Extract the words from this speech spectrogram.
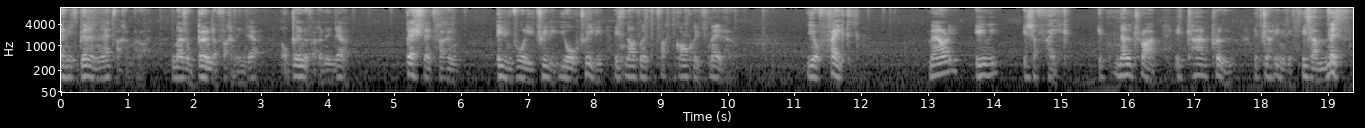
And it's better than that fucking marae. You might as well burn the fucking thing down. Or burn the fucking thing down. Bash that fucking 1840 treaty, your treaty, is not what the fucking concrete's made of. You're fake. Maori, iwi, is a fake. It's no tribe. It can't prove it's got anything. It's a myth.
